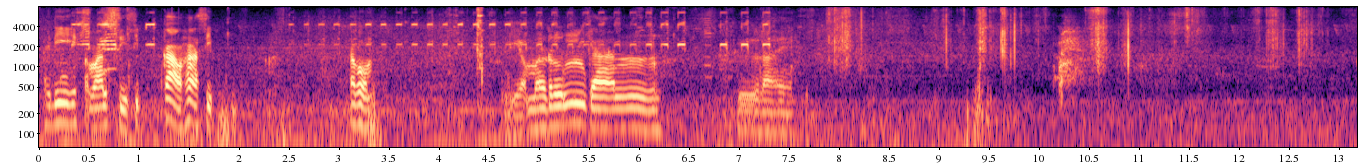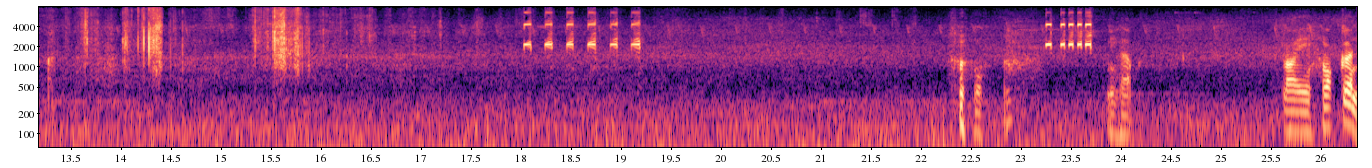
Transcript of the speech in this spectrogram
ไอดีประมาณ 49 50 ครับผม เดี๋ยวมารุ้นกัน คืออะไร นี่ครับ รอยฮอกเกิล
